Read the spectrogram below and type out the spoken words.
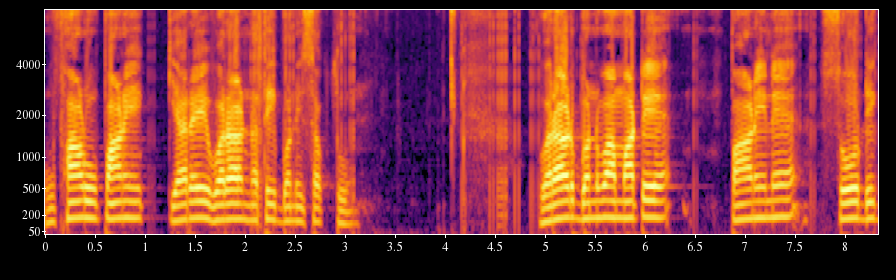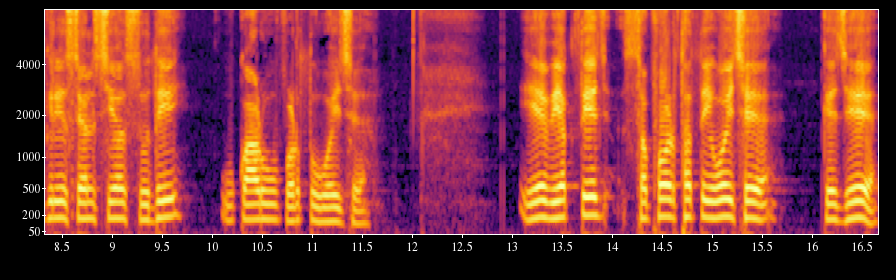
હુંફાળું પાણી ક્યારેય વરાળ નથી બની શકતું. વરાળ બનવા માટે પાણીને સો ડિગ્રી સેલ્સિયસ સુધી ઉકાળવું પડતું હોય છે. એ વ્યક્તિ જ સફળ થતી હોય છે કે જે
